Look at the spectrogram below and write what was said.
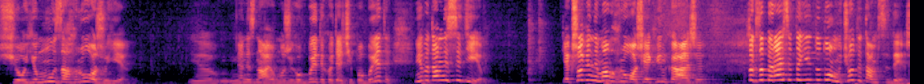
що йому загрожує. е, Я не знаю, може його вбити хочуть чи побити, він би там не сидів. Якщо він не мав грошей, як він каже, так забирайся та їдь додому, чого ти там сидиш?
